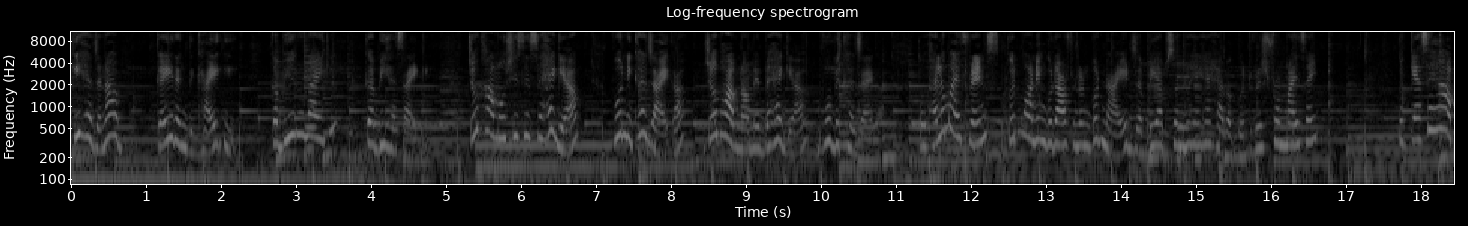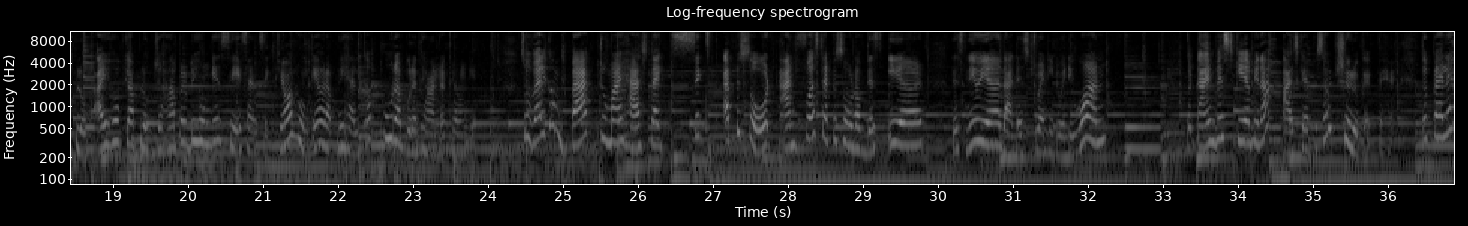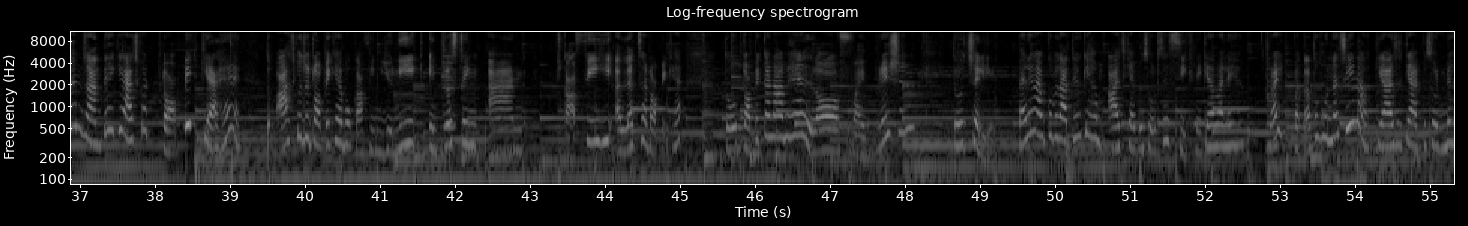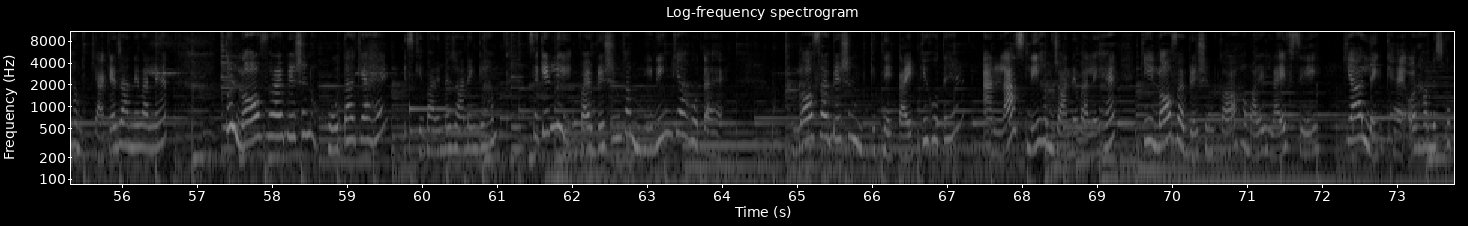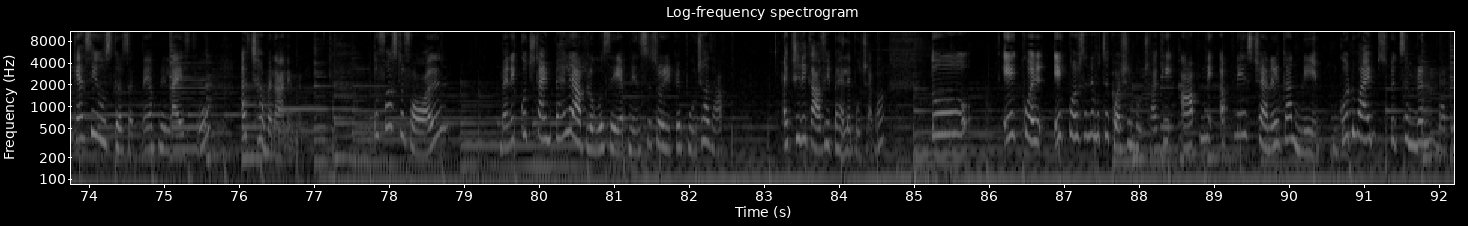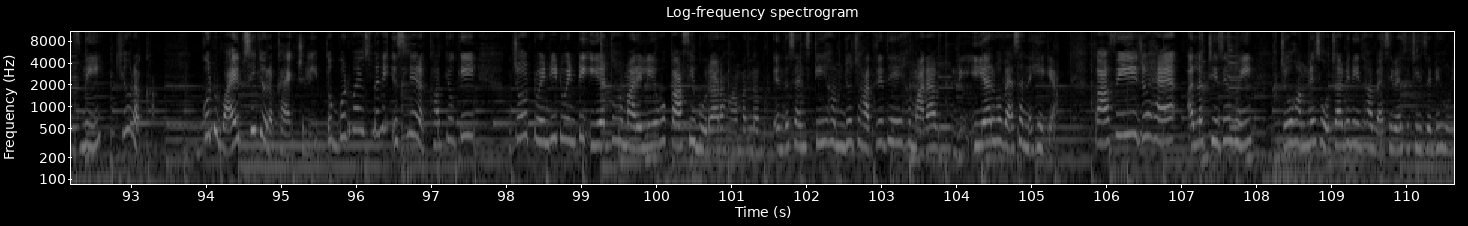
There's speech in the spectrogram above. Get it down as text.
ज़िंदगी है जनाब, कई रंग दिखाएगी, कभी रुलाएगी, कभी हंसाएगी। जो खामोशी से सह गया, वो निखर जाएगा, जो भावना में बह गया, वो बिखर जाएगा। तो hello my friends good morning good afternoon good night जब भी आप सुन रहे हैं have a good wish from my side तो कैसे हैं आप लोग? आई होप कि आप लोग जहाँ पर भी होंगे सेफ़ एंड सिक्योर होंगे और अपनी हेल्थ का पूरा पूरा ध्यान रखे होंगे। Welcome back to my hashtag six episode and first episode of this year this new year that is 2021 तो टाइम वेस्ट किए बिना आज का एपिसोड शुरू करते हैं। तो पहले हम जानते हैं कि आज का टॉपिक क्या है। तो आज का जो टॉपिक है, वो काफ़ी यूनिक इंटरेस्टिंग एंड काफ़ी ही अलग सा टॉपिक है। तो टॉपिक का नाम है लॉ ऑफ़ वाइब्रेशन तो चलिए पहले मैं आपको बताती हूँ कि हम आज के एपिसोड से सीखने क्या वाले हैं राइट पता तो होना चाहिए ना कि आज के एपिसोड में हम क्या क्या जानने वाले हैं। तो लॉ ऑफ़ वाइब्रेशन होता क्या है, इसके बारे में जानेंगे हम। सेकेंडली वाइब्रेशन का मीनिंग क्या होता है? लॉ ऑफ़ वाइब्रेशन कितने टाइप के होते हैं? एंड लास्टली हम जानने वाले हैं कि लॉ ऑफ़ वाइब्रेशन का हमारे लाइफ से क्या लिंक है और हम इसको कैसे यूज़ कर सकते हैं अपनी लाइफ को अच्छा बनाने में। तो फ़र्स्ट ऑफ़ ऑल मैंने कुछ टाइम पहले आप लोगों से अपने इंस्टा स्टोरी पे पूछा था। एक्चुअली काफ़ी पहले पूछा था। तो एक एक पर्सन ने मुझसे क्वेश्चन पूछा कि आपने अपने इस चैनल का name good vibes with Simran that is me क्यों रखा? गुड वाइब्स ही क्यों रखा एक्चुअली तो गुड वाइब्स मैंने इसलिए रखा क्योंकि जो 2020 ईयर था हमारे लिए, वो काफ़ी बुरा रहा। मतलब इन द सेंस कि हम जो चाहते थे, हमारा ईयर वो वैसा नहीं गया। काफ़ी जो है, अलग चीज़ें हुई, जो हमने सोचा भी नहीं था, वैसी वैसी चीज़ें भी हुई।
